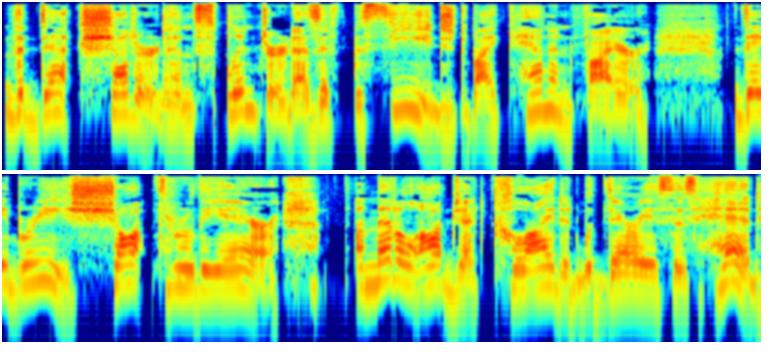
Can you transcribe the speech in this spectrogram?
The deck shuddered and splintered as if besieged by cannon fire. Debris shot through the air. A metal object collided with Darius's head,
